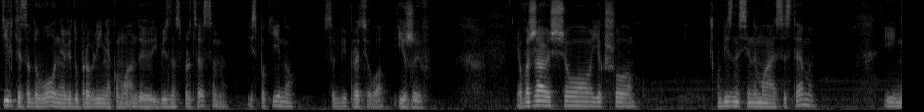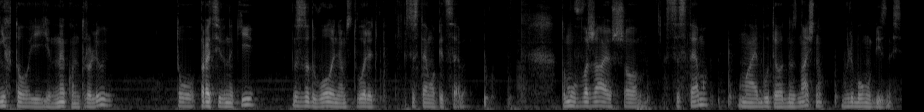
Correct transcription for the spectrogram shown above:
тільки задоволення від управління командою і бізнес-процесами і спокійно собі працював і жив. Я вважаю, що якщо у бізнесі немає системи, і ніхто її не контролює, то працівники з задоволенням створять систему під себе. Тому вважаю, що система має бути однозначно в будь-якому бізнесі.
